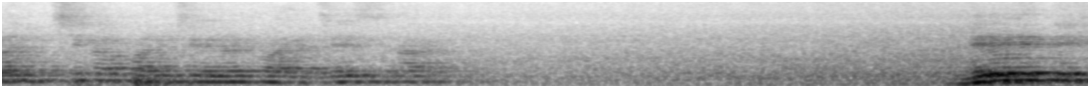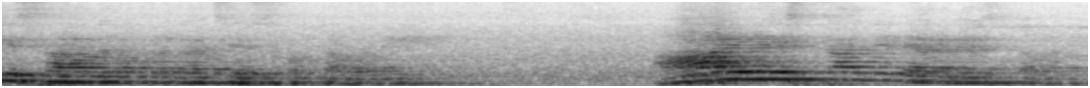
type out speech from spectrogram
మంచిగా పనిచేయనట్టు ఆయన చేసినాడు నీతికి సాధనములుగా చేసుకుంటామని ఆయన ఇష్టాన్ని నెరవేరుస్తామని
